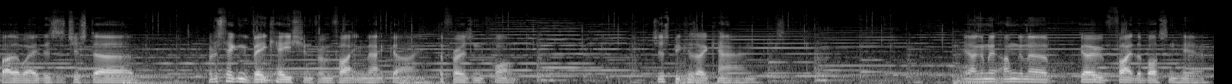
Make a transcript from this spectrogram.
by the way. This is just, uh... I'm just taking vacation from fighting that guy, the Frozen Thwomp. Just because I can. Yeah, I'm gonna, I'm gonna go fight the boss in here.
